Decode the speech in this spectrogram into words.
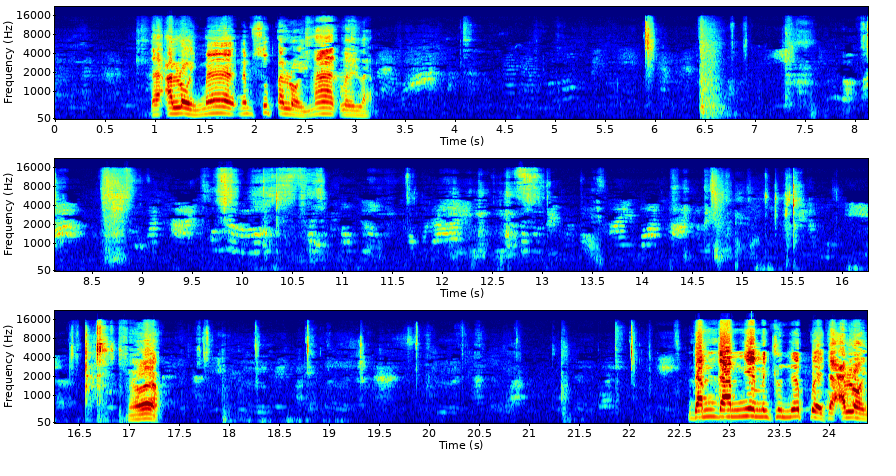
ๆ แต่อร่อยมาก น้ำซุปอร่อยมากเลยล่ะ นะว่าดำๆเนี่ยมันคือเนื้อเปื่อยแต่อร่อย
